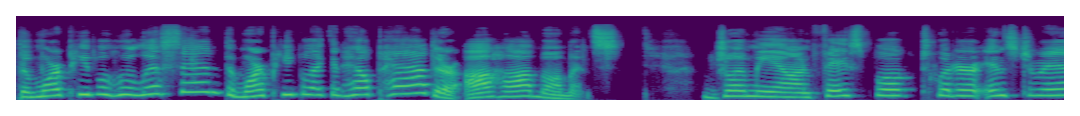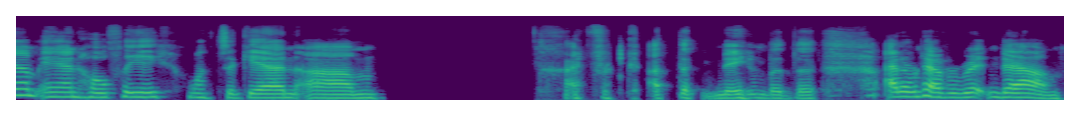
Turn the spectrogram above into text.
The more people who listen, the more people I can help have their aha moments. Join me on Facebook, Twitter, Instagram, and hopefully, once again, um, I forgot the name of the. I don't have it written down.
